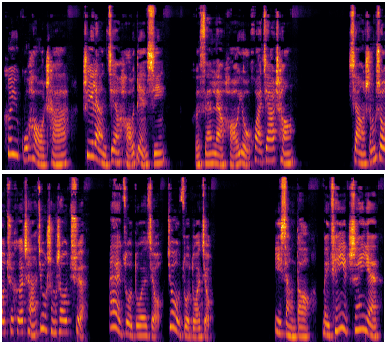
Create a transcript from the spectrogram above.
喝一壶好茶，吃一两件好点心，和三两好友话家常，想什么时候去喝茶就什么时候去，爱坐多久就坐多久。一想到每天一睁眼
